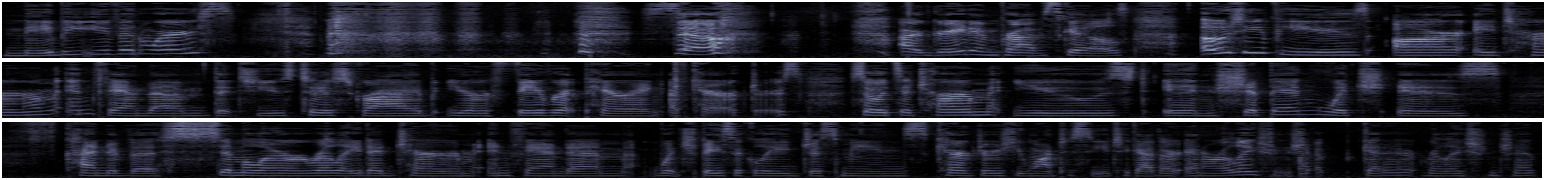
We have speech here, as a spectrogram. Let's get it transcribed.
maybe even worse. so, our great improv skills. OTPs are a term in fandom that's used to describe your favorite pairing of characters. So, it's a term used in shipping, which is kind of a similar related term in fandom, which basically just means characters you want to see together in a relationship. Get it? Relationship?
